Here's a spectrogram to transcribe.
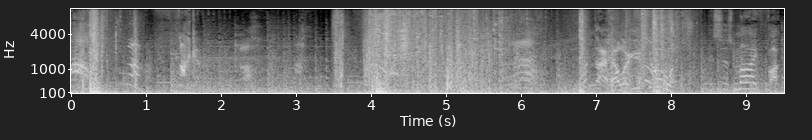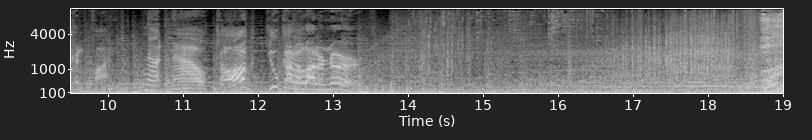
Oh, motherfucker! Oh. What the hell are you doing? This is my fucking fight. Not now. Dog, you got a lot of nerve. Ah,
